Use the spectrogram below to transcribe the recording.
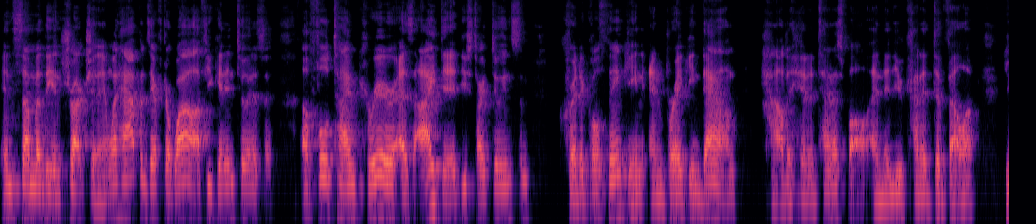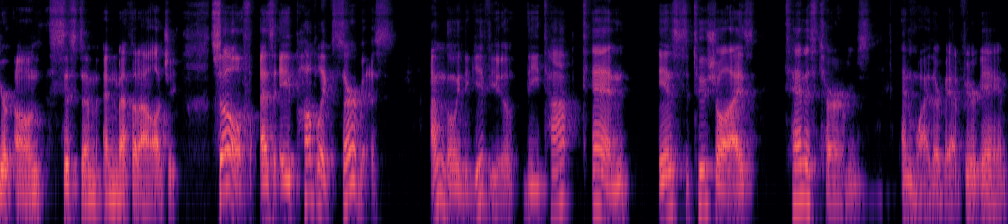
in some of the instruction. And what happens after a while, if you get into it as a, a full time career, as I did, you start doing some critical thinking and breaking down how to hit a tennis ball. And then you kind of develop your own system and methodology. So, as a public service, I'm going to give you the top 10 institutionalized tennis terms and why they're bad for your game.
